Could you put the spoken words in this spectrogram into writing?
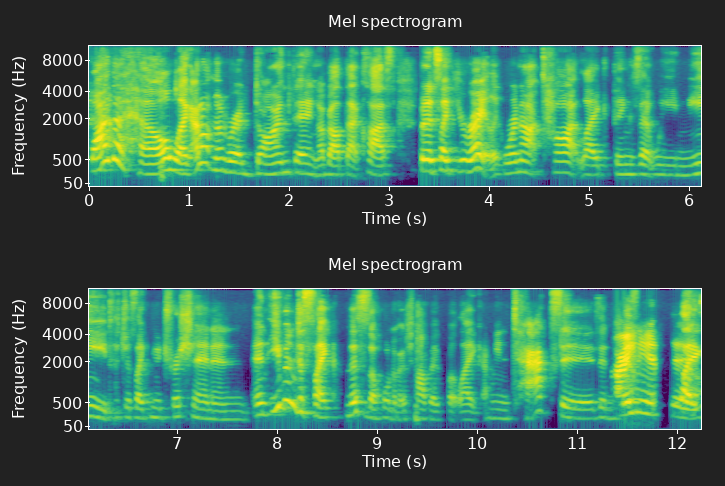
why the hell? Like, I don't remember a darn thing about that class, but it's like, you're right. Like, we're not taught like things that we need, such as like nutrition and, and even just like, this is a whole other topic, but like, I mean, taxes and finances. Like,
